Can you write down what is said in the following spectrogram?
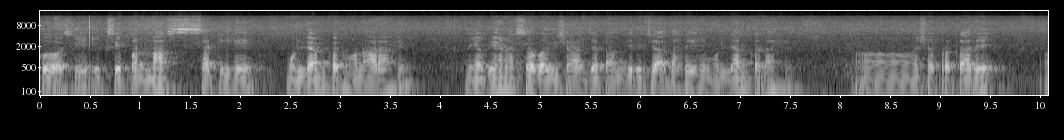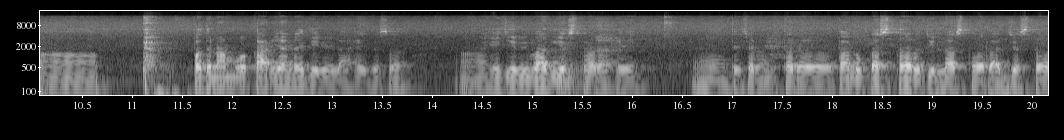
क असे एकशे पन्नाससाठी हे मूल्यांकन होणार आहे. आणि अभियानात सहभागी शाळांच्या कामगिरीच्या आधारे हे मूल्यांकन आहे. अशा प्रकारे पदनाम व कार्यालय दिलेलं आहे. जसं हे जे विभागीय स्तर आहे त्याच्यानंतर तालुका स्तर जिल्हा स्तर राज्यस्तर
